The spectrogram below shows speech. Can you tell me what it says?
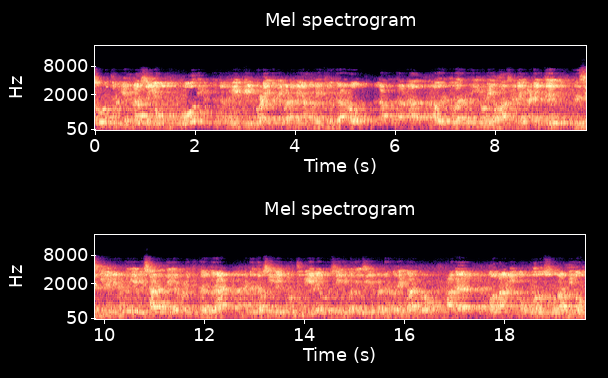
சூரத்துள் எஃப்லாஸையும் ஓதிவிட்டு தன் வீட்டில் நுழைவதை வழமையாக வைத்திருக்கிறாரோ? அல்லாஹ் அவருக்கு வறுமையினுடைய வாசலை அடைத்து ரிசுகிலே மிகப்பெரிய விசாலத்தை ஏற்படுத்தி தருகிறார். என்று தப்சீலை குருத்துமியிலே ஒரு செய்தி பதிவு செய்யப்பட்டிருப்பதை பார்க்கிறோம். ஆக ஒவ்வொரு சூறாவிலும்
